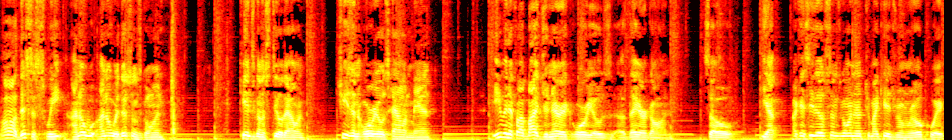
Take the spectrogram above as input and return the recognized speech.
Oh, this is sweet. I know I know where this one's going. Kid's gonna steal that one. She's an Oreos hound, man. Even if I buy generic Oreos, uh, they are gone. So, yep, I can see those things going into my kid's room real quick.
